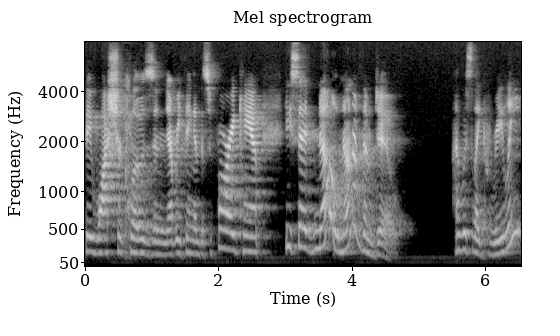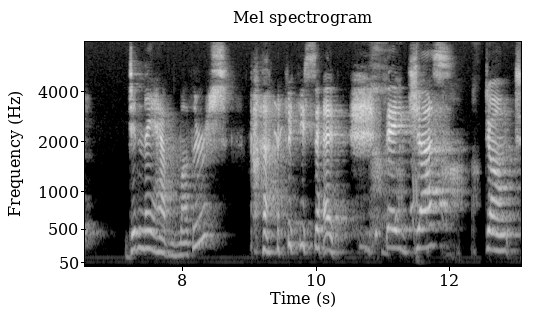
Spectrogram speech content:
they wash your clothes and everything in the safari camp he said no none of them do. I was like really? Didn't they have mothers? But he said they just don't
